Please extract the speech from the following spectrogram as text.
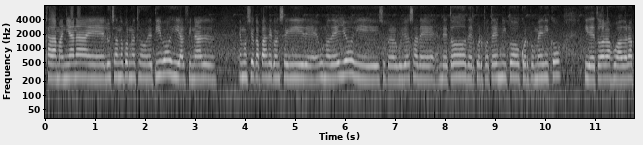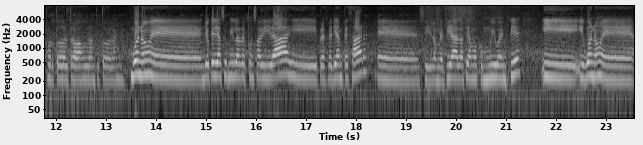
cada mañana eh, luchando por nuestros objetivos y al final hemos sido capaces de conseguir eh, uno de ellos y súper orgullosa de, de todo, del cuerpo técnico, cuerpo médico y de todas las jugadoras por todo el trabajo durante todo el año. Bueno, yo quería asumir la responsabilidad y prefería empezar. si lo metía lo hacíamos con muy buen pie y, bueno, eh,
